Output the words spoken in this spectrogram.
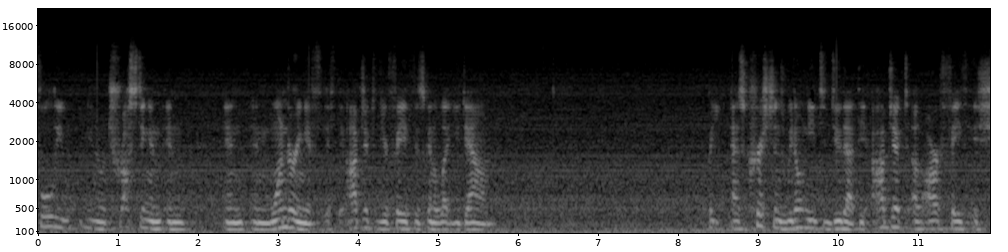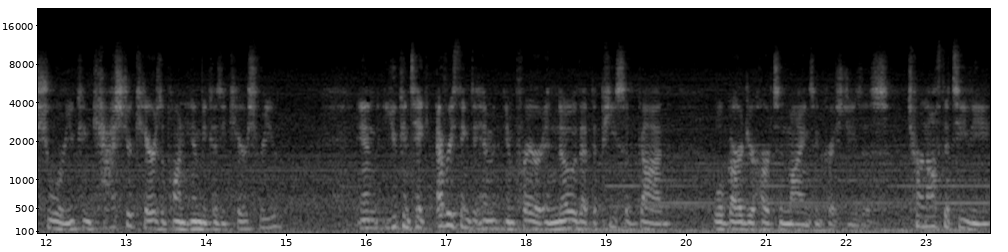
fully, you know, trusting and, and, and, and wondering if, if the object of your faith is going to let you down. But as Christians, we don't need to do that. The object of our faith is sure. You can cast your cares upon Him because He cares for you. And you can take everything to Him in prayer and know that the peace of God will guard your hearts and minds in Christ Jesus. Turn off the TV,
